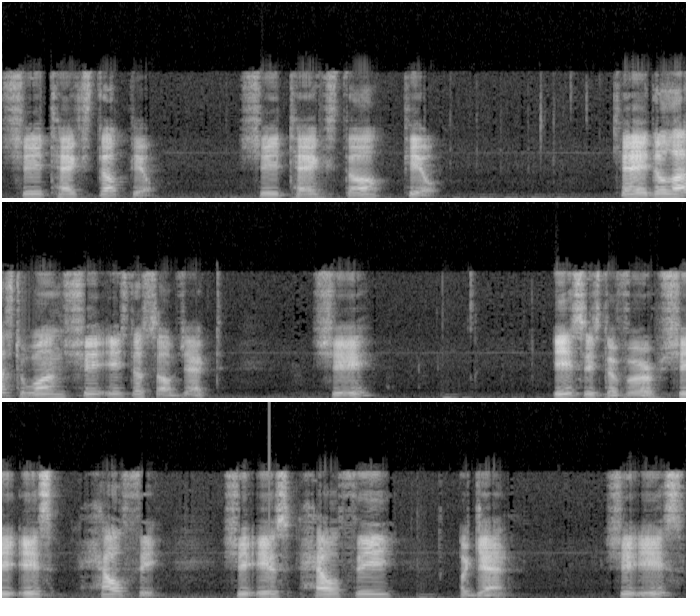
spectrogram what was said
She takes the pill. She takes the pill. Okay, the last one, she is the subject. She is is the verb. She is healthy. She is healthy again. She is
